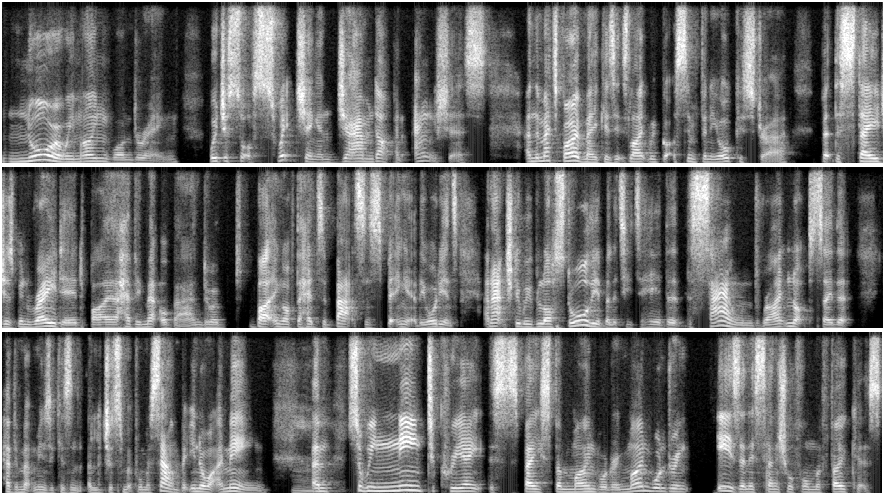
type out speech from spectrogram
nor are we mind wandering. We're just sort of switching and jammed up and anxious. And the metaphor I would make is it's like we've got a symphony orchestra, but the stage has been raided by a heavy metal band who are biting off the heads of bats and spitting it at the audience. And actually, we've lost all the ability to hear the, the sound, right? Not to say that heavy metal music isn't a legitimate form of sound, but you know what I mean. Mm. Um, so we need to create this space for mind wandering. Mind wandering is an essential form of focus.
